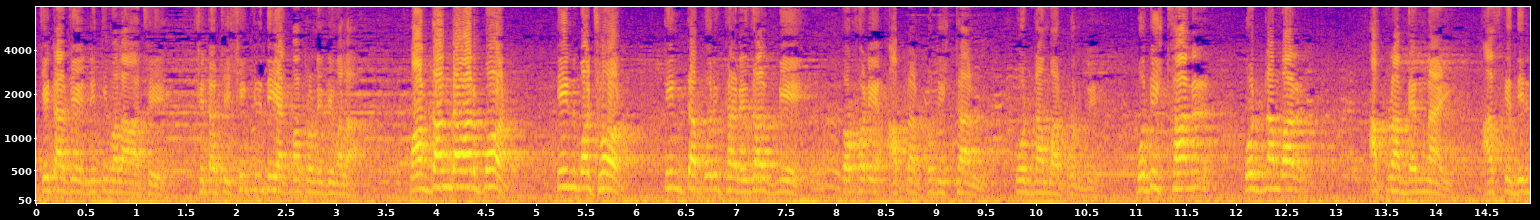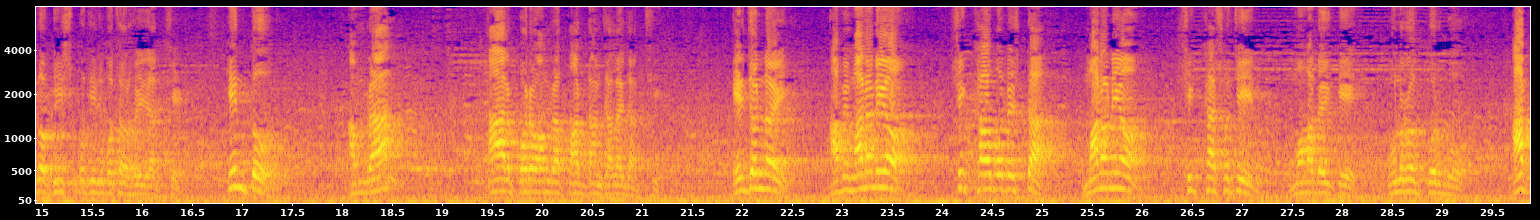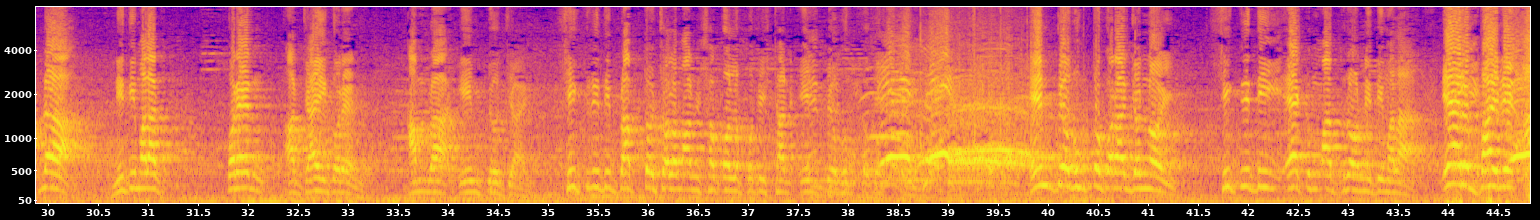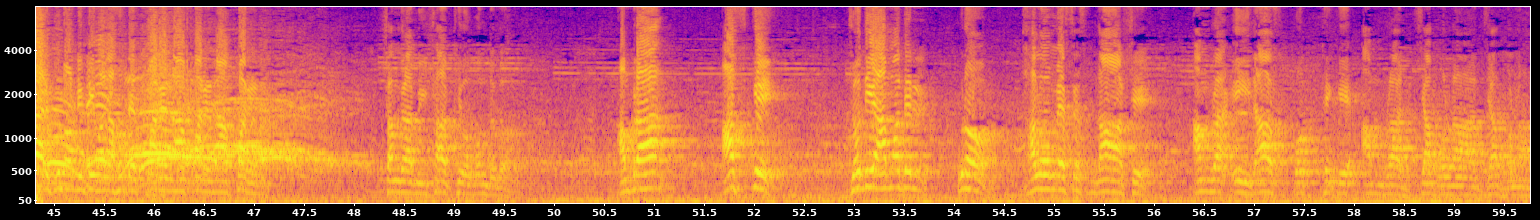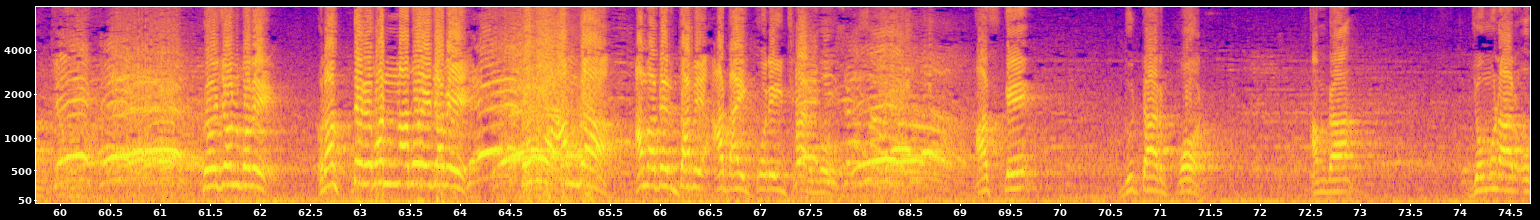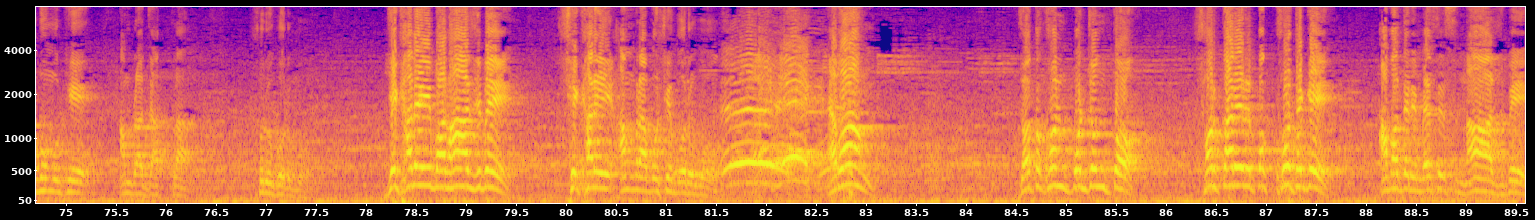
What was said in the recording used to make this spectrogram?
যেটা যে নীতিমালা আছে, সেটা হচ্ছে স্বীকৃতি একমাত্র নীতিমালা। পাঠদান দেওয়ার পর তিন বছর তিনটা পরীক্ষার রেজাল্ট নিয়ে তখনই আপনার প্রতিষ্ঠান কোড নাম্বার পড়বে। প্রতিষ্ঠানের কোড নাম্বার আপনারা দেন নাই। আজকে দীর্ঘ বিশ পঁচিশ বছর হয়ে যাচ্ছে। কিন্তু আমরা তারপরেও আমরা পাঠদান চালাই যাচ্ছি। এর জন্যই আমি মাননীয় শিক্ষা উপদেষ্টা, মাননীয় শিক্ষা সচিব মহোদয়কে অনুরোধ করব, আপনারা নীতিমালা করেন আর যাই করেন, আমরা এমপিও চাই। স্বীকৃতিপ্রাপ্ত চলমান সকল প্রতিষ্ঠান এমপিও ভুক্ত এমপিও ভুক্ত করার জন্যই স্বীকৃতি একমাত্র নীতিমালা। এর বাইরে আর কোনো নীতিমালা হতে পারে না পারে না পারে না। সংগ্রামী সাথী ও বন্ধুগণ, আমরা আজকে যদি আমাদের কোনো ভালো মেসেজ না আসে, আমরা এই রাজপথ থেকে আমরা যাব না যাব না। প্রয়োজন বলে রক্তের বন্যা বয়ে যাবে তবু আমরা আমাদের দাবি আদায় করেই ছাড়ব। আজকে দুটার পর আমরা যমুনার অভিমুখে আমরা যাত্রা শুরু করব। যেখানেই বাধা আসবে, সেখানেই আমরা বসে পড়ব। এবং যতক্ষণ পর্যন্ত সরকারের পক্ষ থেকে আমাদের মেসেজ না আসবে,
